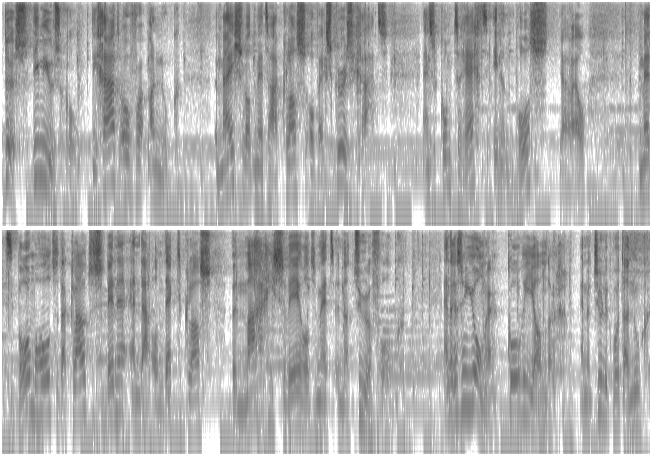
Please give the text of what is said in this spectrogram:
Dus, die musical, die gaat over Anouk. Een meisje wat met haar klas op excursie gaat. En ze komt terecht in een bos, jawel, met boomholten. Daar klautert ze binnen en daar ontdekt de klas een magische wereld met een natuurvolk. En er is een jongen, Koriander. En natuurlijk wordt Anouk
